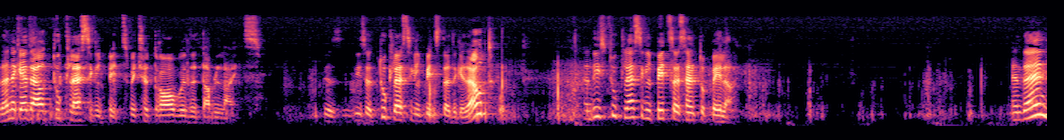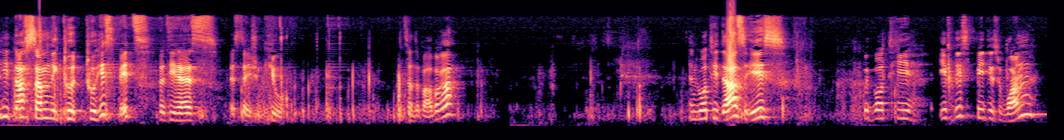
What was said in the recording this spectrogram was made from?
Then I get out two classical bits, which I draw with the double lines these are two classical bits that I get out. And these two classical bits I send to Bela. And then he does something to, to his bits that he has at station Q in Santa Barbara. And what he does is, with what he, if this bit is 1,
